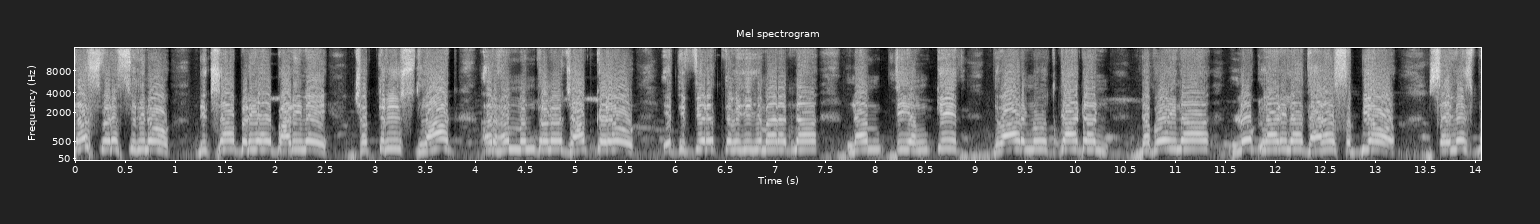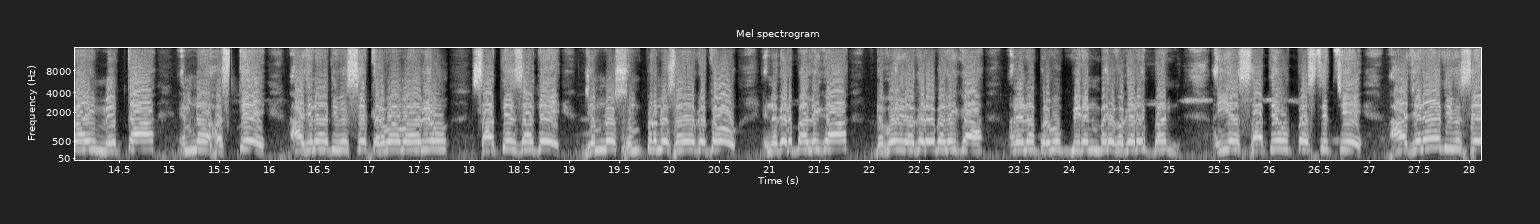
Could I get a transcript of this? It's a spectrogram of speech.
દસ વર્ષ સુધીનો દીક્ષા પર્યાય પાડીને છત્રીસ લાખ અરહમ મંત્રનો જાપ કર્યો. એ દિવ્યરત્ન વિજયજી મહારાજના નામથી અંકિત દ્વારનું ઉદ્ઘાટન ડભોઈના લોકલાડીના ધારાસભ્ય શૈલેષભાઈ મહેતા એમના હસ્તે આજના દિવસે કરવામાં આવ્યું. સાથે સાથે જેમનો સંપૂર્ણ સહયોગ હતો એ નગરપાલિકા, ડભોઈ નગરપાલિકા અને એના પ્રમુખ બિરેનભાઈ વગેરે પણ અહીંયા સાથે ઉપસ્થિત છે. આજના દિવસે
